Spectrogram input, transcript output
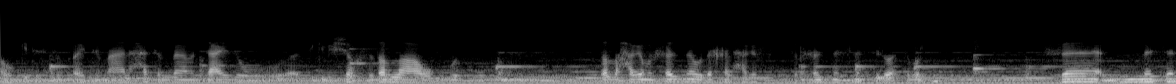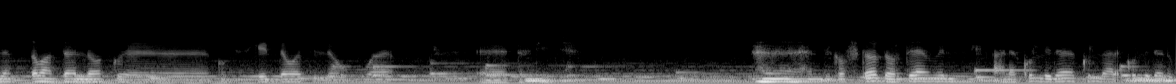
أو get stock item على حسب بقى ما انت عايزه تجيب الشخص طلع طلع حاجة من الخزنة ودخل حاجة في الخزنة في نفس الوقت برضو فمثلا طبعا ده اللي هو confiscate دوت اللي هو آه، تفتيش. عندك تقدر تعمل على كل ده كل على كل ده log.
